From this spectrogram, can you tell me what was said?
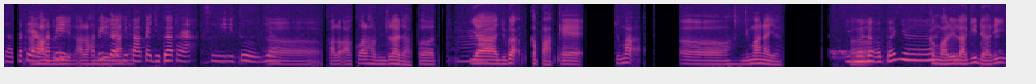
dapat ya, tapi alhamdulillah tapi nggak dipakai juga kayak si itu ya. Eh, kalau aku alhamdulillah dapat Hmm. ya juga kepake cuma eh gimana ya Gimana apanya? kembali lagi dari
